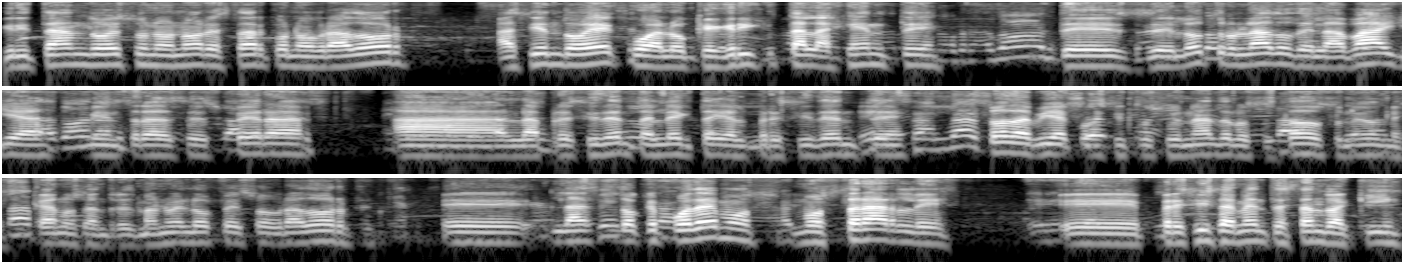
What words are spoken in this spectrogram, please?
gritando, es un honor estar con Obrador, haciendo eco a lo que grita la gente desde el otro lado de la valla, mientras espera a la presidenta electa y al presidente todavía constitucional de los Estados Unidos mexicanos, Andrés Manuel López Obrador. Eh, las, lo que podemos mostrarle eh, precisamente estando aquí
